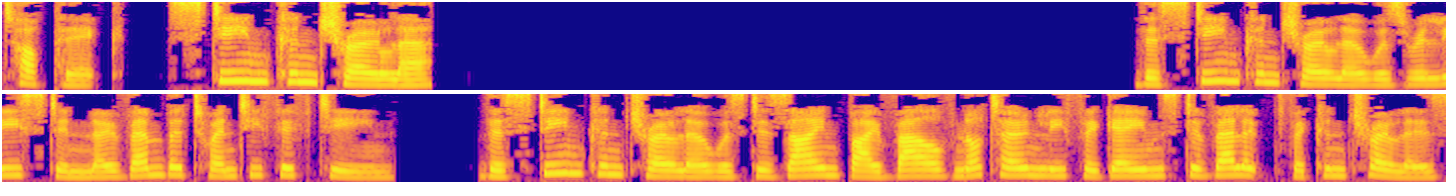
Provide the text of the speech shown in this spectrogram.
Topic: Steam controller. The Steam controller was released in November 2015. The Steam controller was designed by Valve not only for games developed for controllers,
